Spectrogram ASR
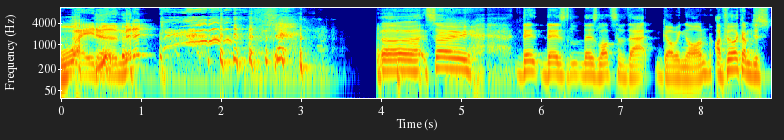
Wait a minute. uh, so there, there's there's lots of that going on. I feel like I'm just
